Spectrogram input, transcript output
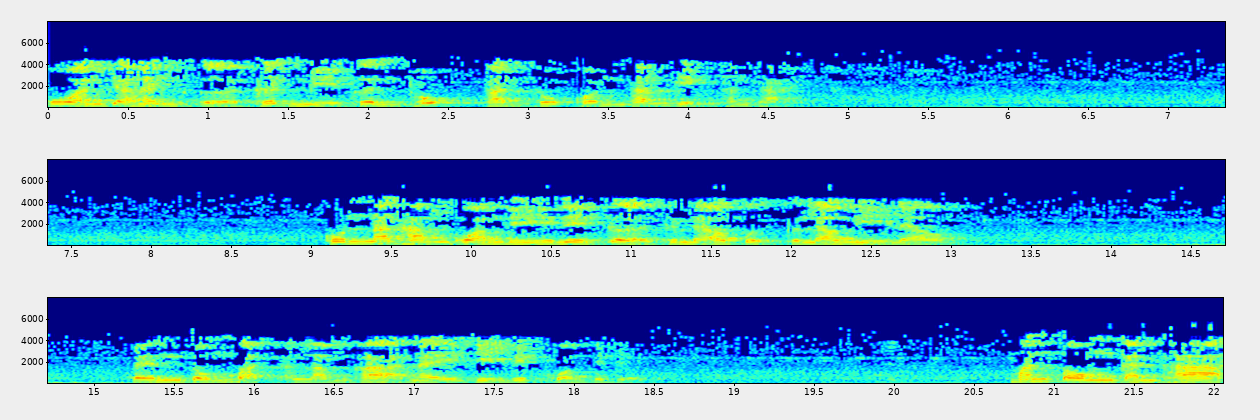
ควรจะให้เกิดขึ้นมีขึ้นทุกท่านทุกคนทั้งหญิงทั้งชาย คุณธรรมความดีนี่เกิดขึ้นแล้วฝึกขึ้นแล้วมีแล้ว เป็นสมบัติอันล้ำค่าในชีวิตความเป็นอยู่มันตรงกันข้าม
